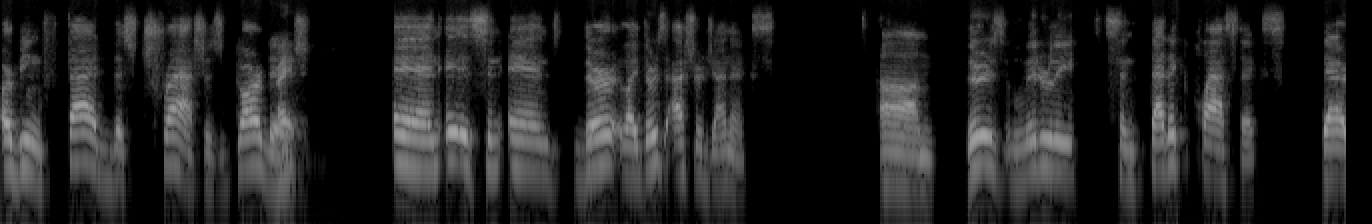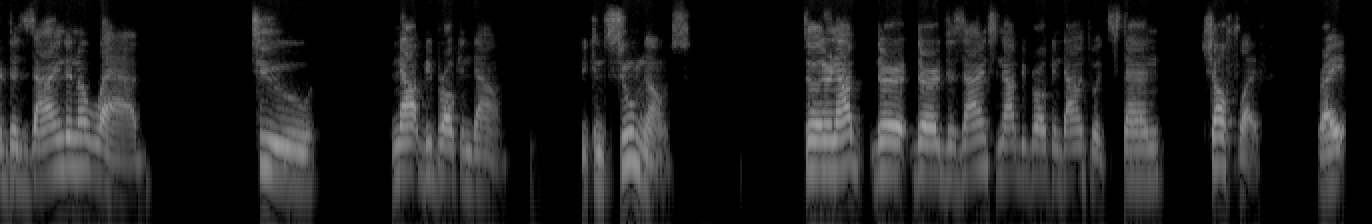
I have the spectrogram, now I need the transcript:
are being fed this trash, this garbage. Right. And it's an, and they're like there's estrogenics. Um, there's literally synthetic plastics that are designed in a lab to not be broken down. We consume those. So they're not they're they're designed to not be broken down to extend shelf life, right?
